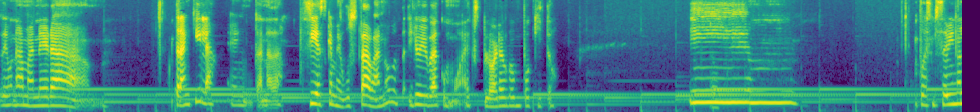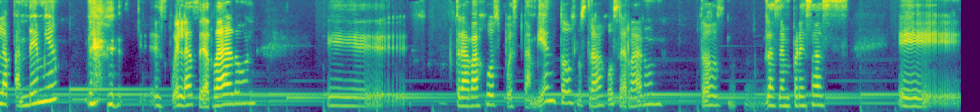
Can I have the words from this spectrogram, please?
de una manera tranquila en Canadá, si es que me gustaba, ¿no? Yo iba como a explorar un poquito. Y mm, pues se vino la pandemia, escuelas cerraron, eh, trabajos pues también, todos los trabajos cerraron, todas las empresas eh,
